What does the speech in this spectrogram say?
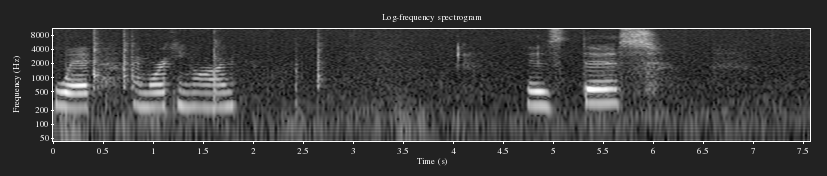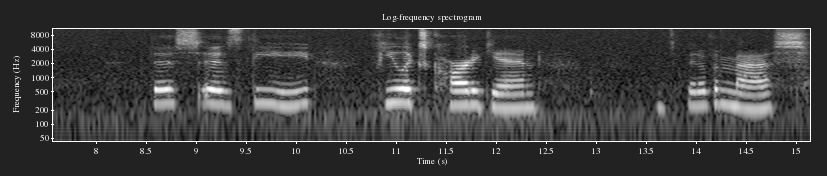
WIP I'm working on is this. This is the Felix cardigan it's a bit of a mess,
